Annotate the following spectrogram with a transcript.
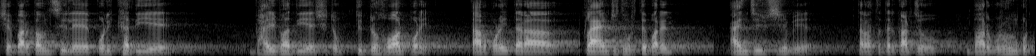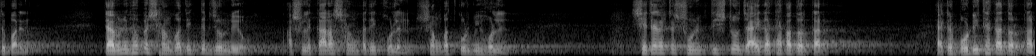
সে বার কাউন্সিলে পরীক্ষা দিয়ে, ভাইভা দিয়ে সেটা উত্তীর্ণ হওয়ার পরে, তারপরেই তারা ক্লায়েন্ট ধরতে পারেন। আইনজীবী হিসেবে তারা তাদের কার্যভার গ্রহণ করতে পারেন। তেমনিভাবে সাংবাদিকদের জন্যও, আসলে কারা সাংবাদিক হলেন, সংবাদকর্মী হলেন, সেটার একটা সুনির্দিষ্ট জায়গা থাকা দরকার, একটা বডি থাকা দরকার,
